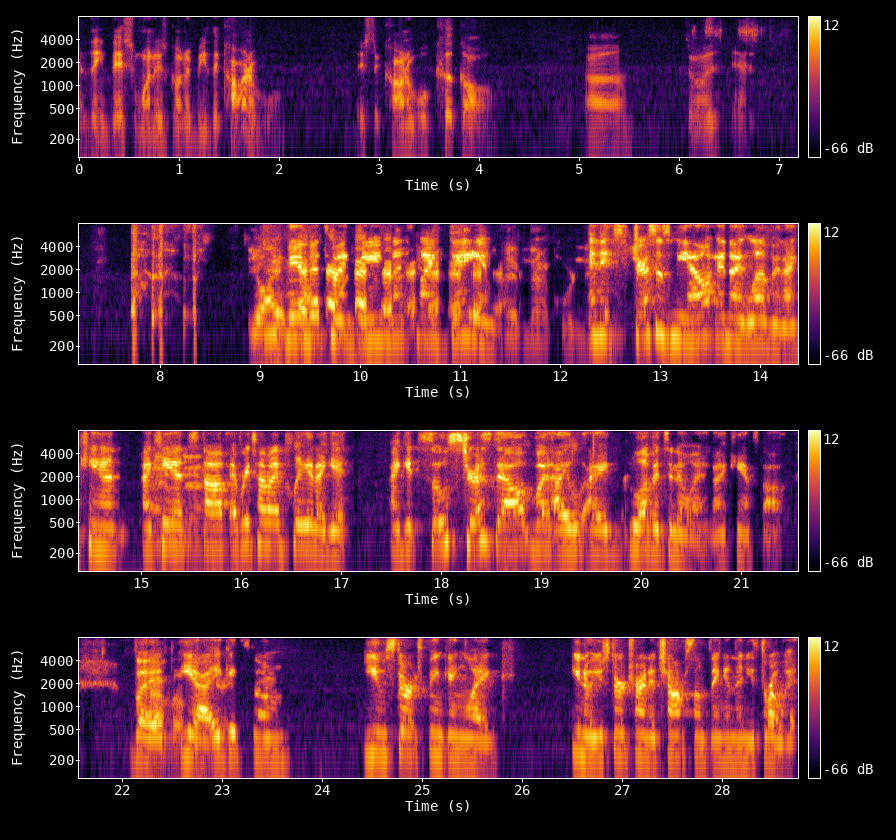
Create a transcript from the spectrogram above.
I think this one is going to be the Carnival. It's the Carnival Cook All. Uh, so it's, it's Yo, I Man, that's my game. That's my game. I have not coordinated. And it stresses me out and I love it. I can't I can't I stop. Every time I play it I get I get so stressed out, but I I love it to no end. I can't stop. But yeah, it gets um you start thinking like you know, you start trying to chop something and then you throw it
